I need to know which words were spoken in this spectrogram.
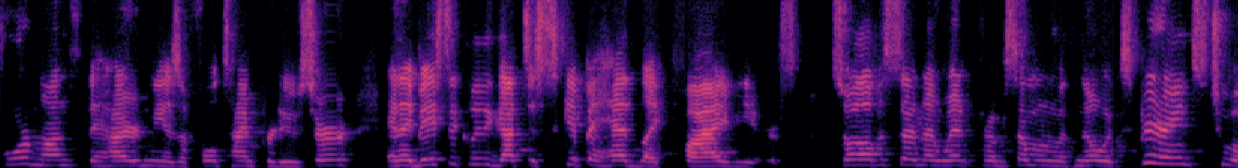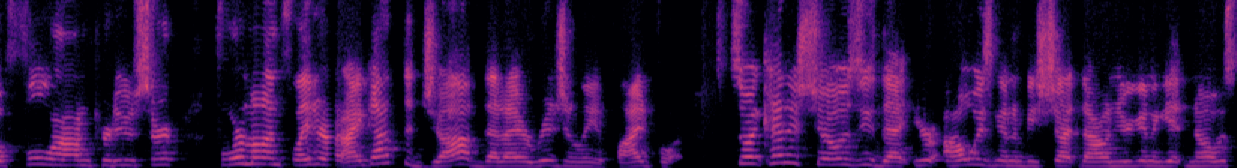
four months, they hired me as a full time producer. And I basically got to skip ahead like five years. So all of a sudden, I went from someone with no experience to a full on producer. Four months later, I got the job that I originally applied for. So it kind of shows you that you're always going to be shut down. You're going to get no's.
